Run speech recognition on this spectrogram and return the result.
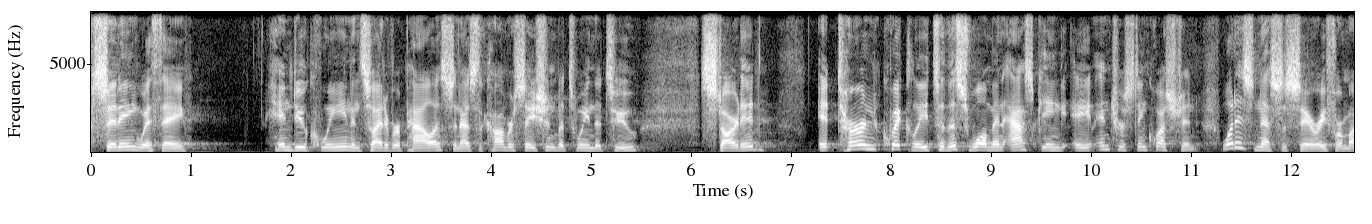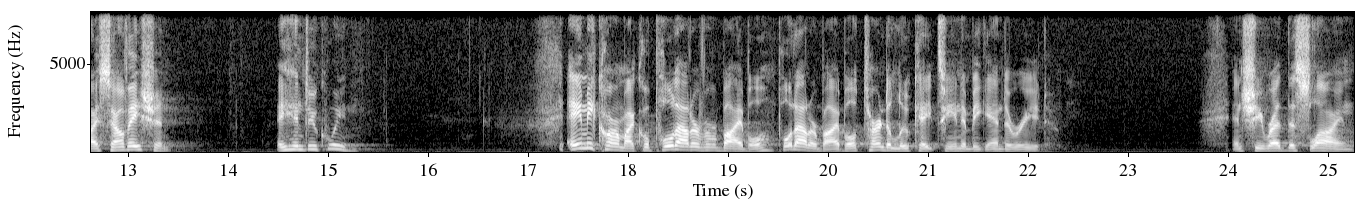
sitting with a Hindu queen inside of her palace, and as the conversation between the two started, it turned quickly to this woman asking an interesting question What is necessary for my salvation? A Hindu queen. Amy Carmichael pulled out of her Bible, pulled out her Bible, turned to Luke 18, and began to read and she read this line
